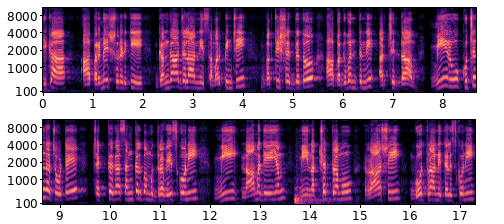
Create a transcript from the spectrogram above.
ఇక ఆ పరమేశ్వరుడికి గంగా జలాన్ని సమర్పించి భక్తి శ్రద్ధతో ఆ భగవంతుణ్ణి అర్చిద్దాం. మీరు కూర్చున్న చోటే చక్కగా సంకల్ప ముద్ర వేసుకొని మీ నామధేయం మీ నక్షత్రము రాశి గోత్రాన్ని తెలుసుకొని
